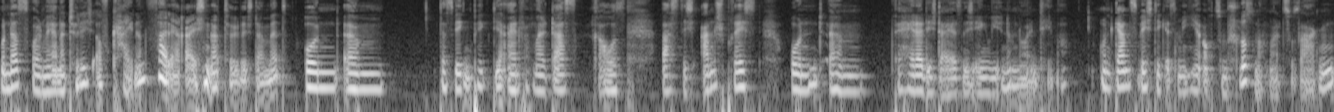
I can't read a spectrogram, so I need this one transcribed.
und das wollen wir ja natürlich auf keinen Fall erreichen, natürlich damit. Und ähm, deswegen pick dir einfach mal das raus, was dich anspricht und ähm, verhedder dich da jetzt nicht irgendwie in einem neuen Thema. Und ganz wichtig ist mir hier auch zum Schluss nochmal zu sagen,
